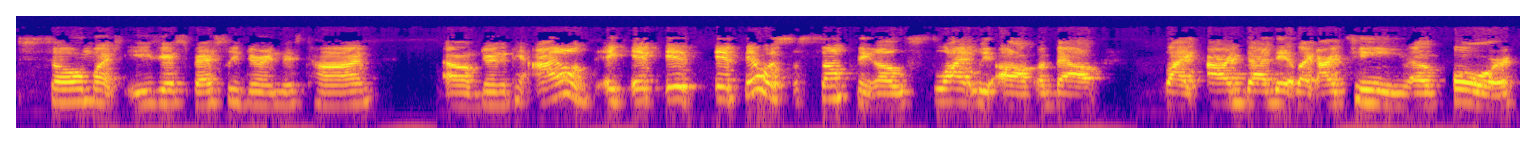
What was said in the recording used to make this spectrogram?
so much easier, especially during this time. Um, during the pandemic, I don't if if if there was something uh, slightly off about like our dynamic, like our team of four,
